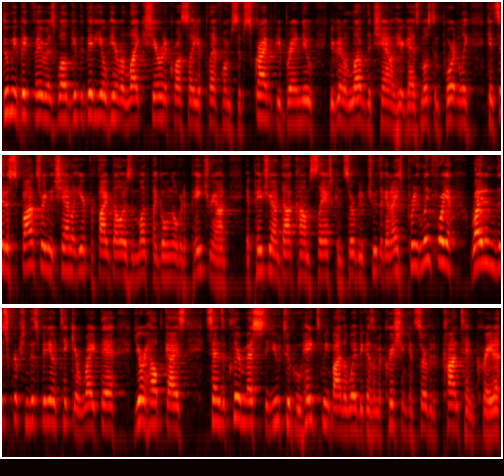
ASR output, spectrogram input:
Do me a big favor as well. Give the video here a like, share it across all your platforms, subscribe if you're brand new. You're going to love the channel here, guys. Most importantly, consider sponsoring the channel here for $5 a month by going over to Patreon at patreon.com slash conservative truth. I got a nice pretty link for you right in the description of this video. Take you right there. Your help, guys, sends a clear message to YouTube, who hates me, by the way, because I'm a Christian conservative content creator.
